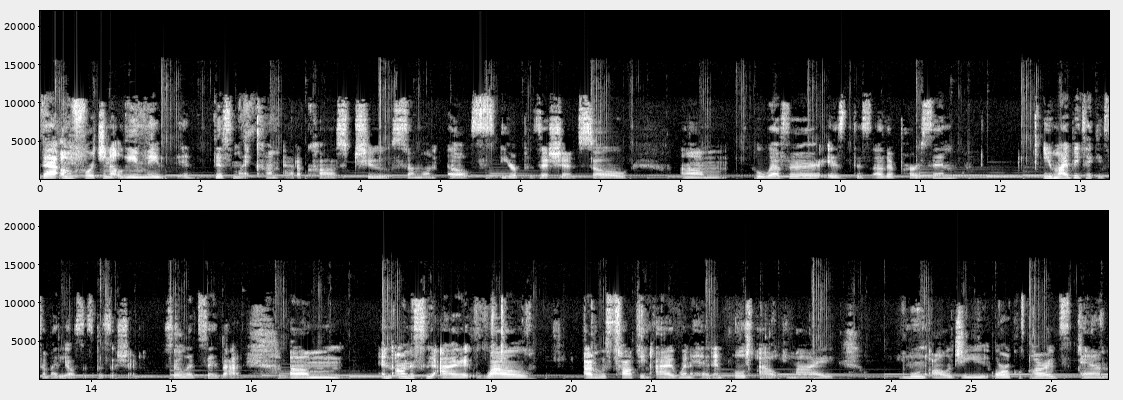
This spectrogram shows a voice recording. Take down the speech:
that unfortunately, maybe this might come at a cost to someone else, your position. So, um, whoever is this other person, you might be taking somebody else's position. So let's say that. Um, and honestly, I while I was talking, I went ahead and pulled out my Moonology Oracle cards, and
